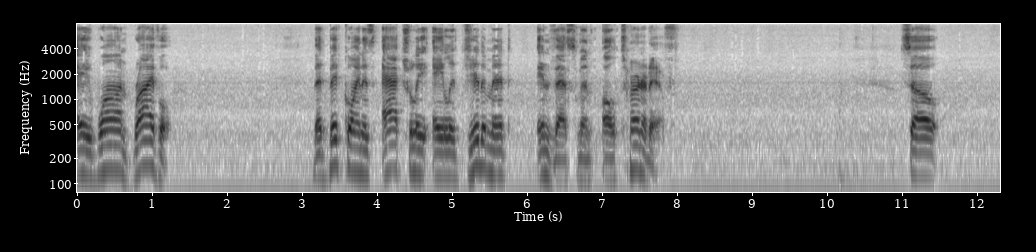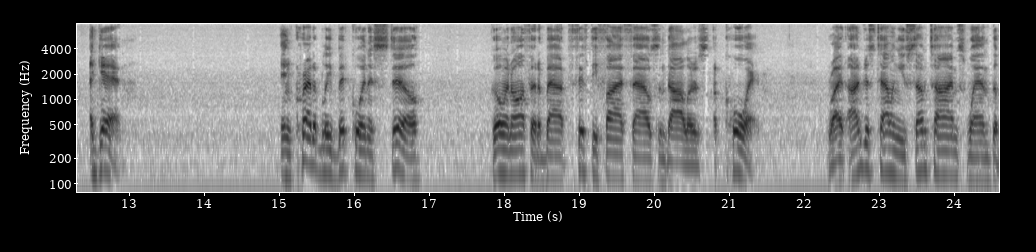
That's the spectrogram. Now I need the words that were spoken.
a yuan rival. That Bitcoin is actually a legitimate investment alternative. So, again, incredibly, Bitcoin is still going off at about $55,000 a coin. Right? I'm just telling you, sometimes when the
